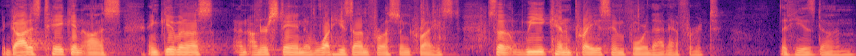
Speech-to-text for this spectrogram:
And God has taken us and given us an understanding of what he's done for us in Christ so that we can praise him for that effort that he has done.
